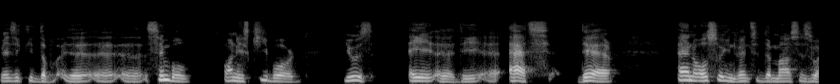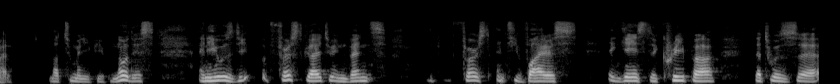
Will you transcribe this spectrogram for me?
basically the uh, uh, symbol on his keyboard, used a, uh, the uh, at there, and also invented the mouse as well. Not too many people know this. And he was the first guy to invent the first antivirus against the creeper that was uh,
